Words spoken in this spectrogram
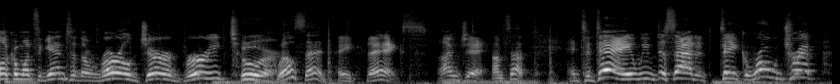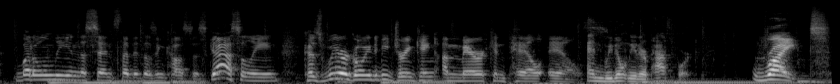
welcome once again to the Rural Juror Brewery Tour. Well said. hey, thanks. I'm Jay. I'm Seth. And today we've decided to take a road trip, but only in the sense that it doesn't cost us gasoline, because we are going to be drinking American Pale Ales. And we don't need our passport. right.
